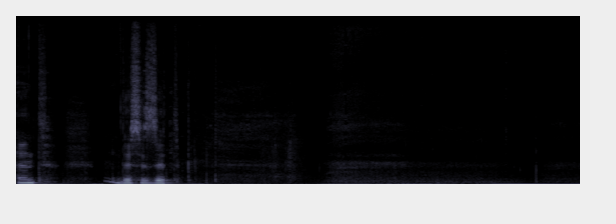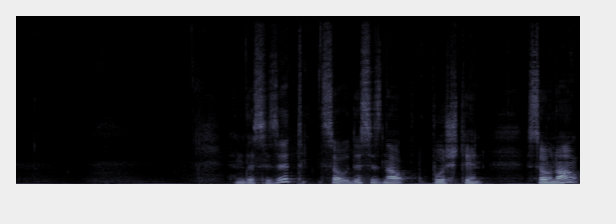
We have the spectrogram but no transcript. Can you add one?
And this is it and this is it. So this is now pushed in. So now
